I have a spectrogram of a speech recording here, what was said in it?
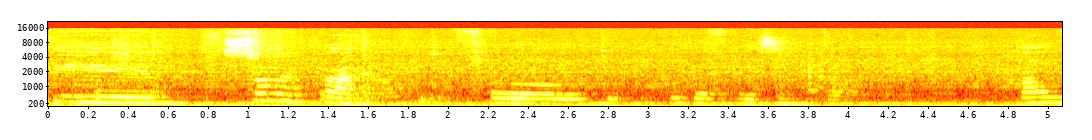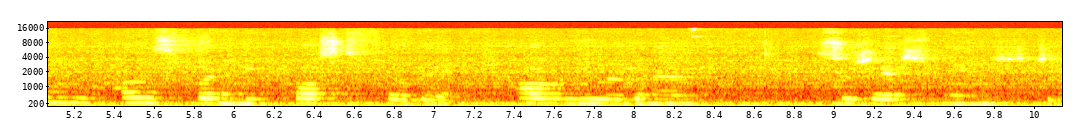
the solar panel for the people that has income how, how is it going to be cost for them? How are you going to suggest manage this?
